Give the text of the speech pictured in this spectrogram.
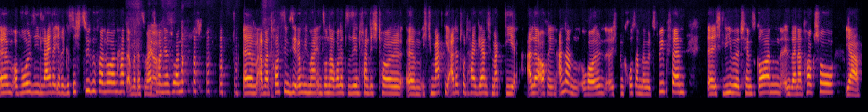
Ähm, obwohl sie leider ihre Gesichtszüge verloren hat, aber das weiß ja. man ja schon. ähm, aber trotzdem sie irgendwie mal in so einer Rolle zu sehen, fand ich toll. Ähm, ich mag die alle total gern. Ich mag die alle auch in anderen Rollen. Äh, ich bin großer Meryl Streep-Fan. Äh, ich liebe James Gordon in seiner Talkshow ja,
